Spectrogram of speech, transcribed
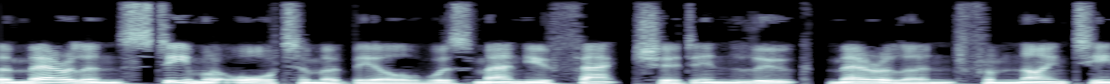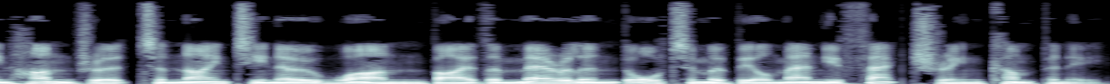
The Maryland steamer automobile was manufactured in Luke, Maryland from 1900 to 1901 by the Maryland Automobile Manufacturing Company.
